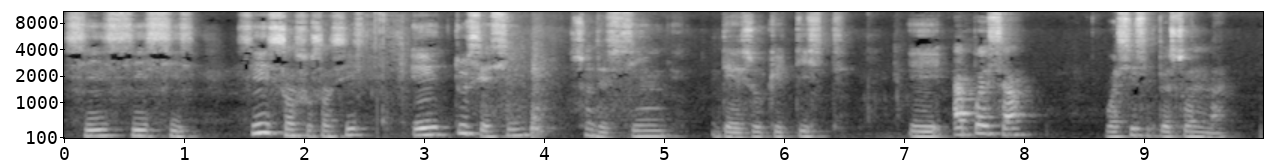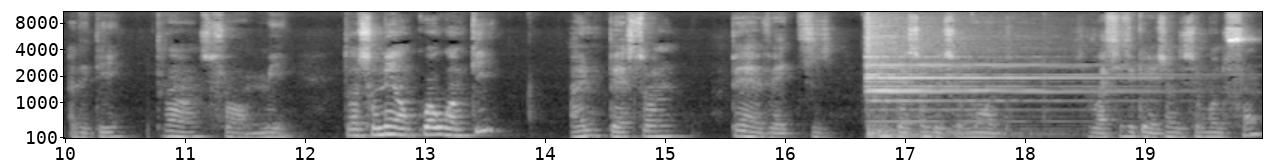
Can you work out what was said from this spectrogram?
666. 666. Et tous ces signes sont des signes des occultistes. Et après ça, voici cette personne-là a été transformée. Transformée en quoi ou en qui? À une personne pervertie, une personne de ce monde. Voici ce que les gens de ce monde font.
